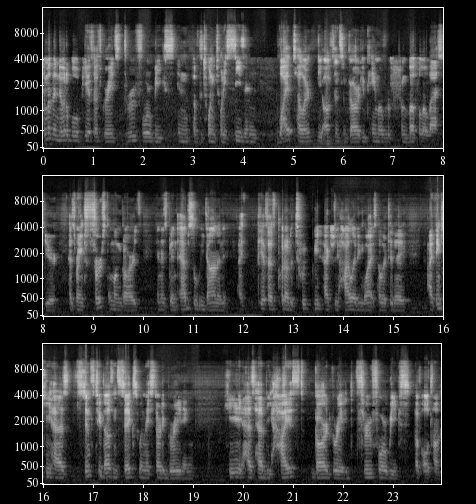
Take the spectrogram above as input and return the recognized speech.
some of the notable PFF grades through four weeks in of the 2020 season. Wyatt Teller, the offensive guard who came over from Buffalo last year, has ranked first among guards and has been absolutely dominant. I, PFF put out a tweet actually highlighting Wyatt Teller today. I think he has, since 2006 when they started grading, he has had the highest guard grade through four weeks of all time.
